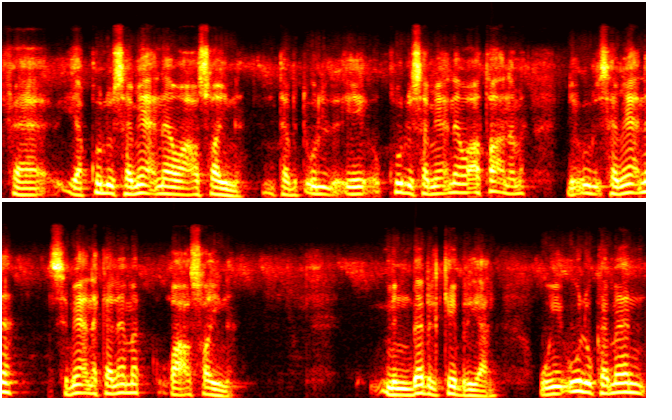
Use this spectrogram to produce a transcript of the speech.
فيقول سمعنا وعصينا. انت بتقول إيه؟ قولوا سمعنا وأطعنا. يقول سمعنا سمعنا كلامك وعصينا. من باب الكبر يعني. ويقولوا كمان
